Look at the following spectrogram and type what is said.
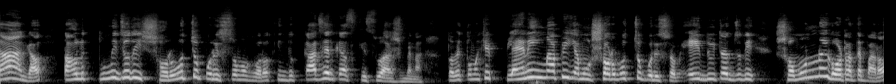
না আগাও তাহলে তুমি যদি সর্বোচ্চ পরিশ্রম করো, কিন্তু কাজের কাজ কিছু আসবে না। তবে তোমাকে প্ল্যানিং মাফিক এবং সর্বোচ্চ পরিশ্রম, এই দুইটার যদি সমন্বয় ঘটাতে পারো,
